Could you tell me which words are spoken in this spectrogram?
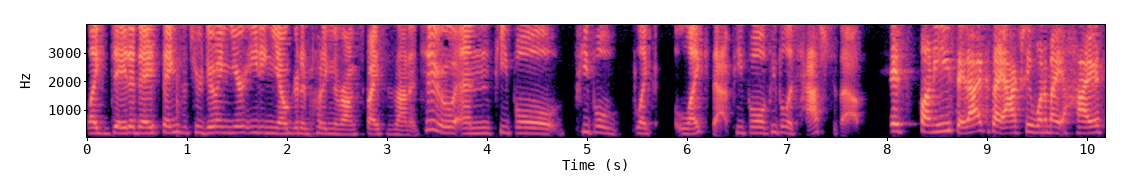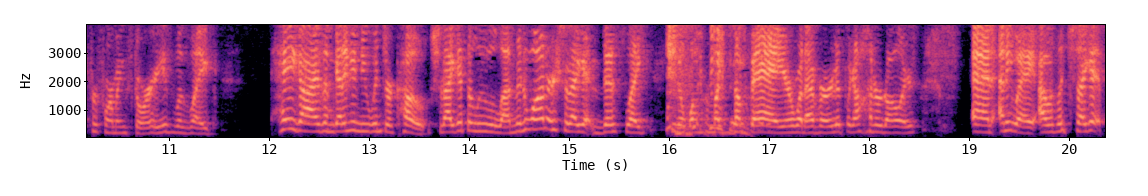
like day-to-day things that you're doing. You're eating yogurt and putting the wrong spices on it too, and people people like like that. People people attach to that. It's funny you say that because I actually one of my highest performing stories was like hey guys, I'm getting a new winter coat. Should I get the Lululemon one or should I get this like, you know, one from like the Bay or whatever? And it's like a hundred dollars. And anyway, I was like, should I get,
